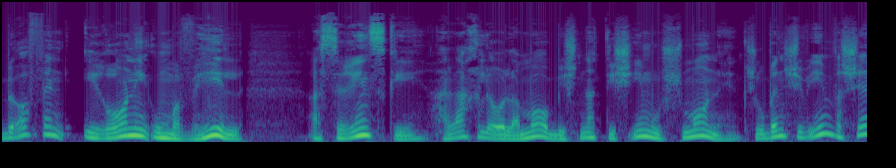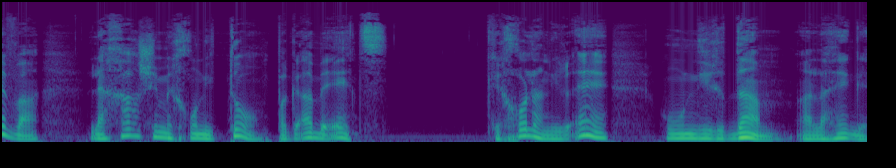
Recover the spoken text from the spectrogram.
באופן אירוני ומבהיל. אסרינסקי הלך לעולמו בשנת 98, כשהוא בן 77, לאחר שמכוניתו פגעה בעץ. ככל הנראה, הוא נרדם על ההגה.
